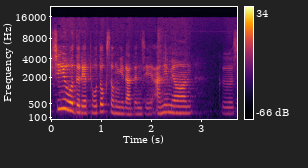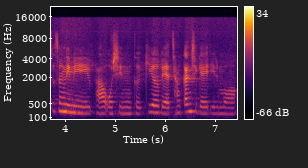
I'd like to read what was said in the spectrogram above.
CEO들의 도덕성이라든지 아니면 그 스승님이 봐오신 그 기업의 잠깐씩의 일뭐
